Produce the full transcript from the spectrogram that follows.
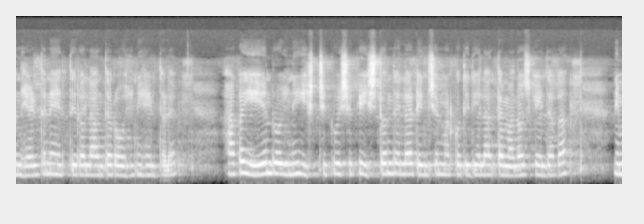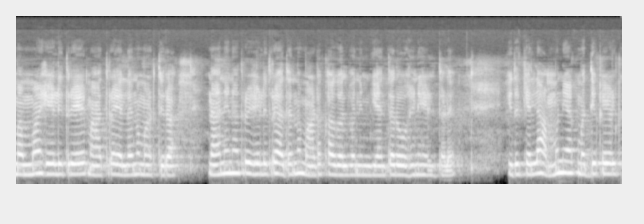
ಒಂದು ಹೇಳ್ತಾನೆ ಇರ್ತೀರಲ್ಲ ಅಂತ ರೋಹಿಣಿ ಹೇಳ್ತಾಳೆ. ಆಗ ಏನು ರೋಹಿಣಿ, ಇಷ್ಟು ಚಿಕ್ಕ ವಿಷಯಕ್ಕೆ ಇಷ್ಟೊಂದೆಲ್ಲ ಟೆನ್ಷನ್ ಮಾಡ್ಕೋತಿದ್ಯಲ್ಲ ಅಂತ ಮನೋಜ್ ಕೇಳಿದಾಗ, ನಿಮ್ಮಮ್ಮ ಹೇಳಿದರೆ ಮಾತ್ರ ಎಲ್ಲನೂ ಮಾಡ್ತೀರಾ? ನಾನೇನಾದರೂ ಹೇಳಿದರೆ ಅದನ್ನು ಮಾಡೋಕ್ಕಾಗಲ್ವ ನಿಮಗೆ? ಅಂತ ರೋಹಿಣಿ ಹೇಳ್ತಾಳೆ. ಇದಕ್ಕೆಲ್ಲ ಅಮ್ಮನ ಯಾಕೆ ಮಧ್ಯ ಕೈಯಲ್ಲಿ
